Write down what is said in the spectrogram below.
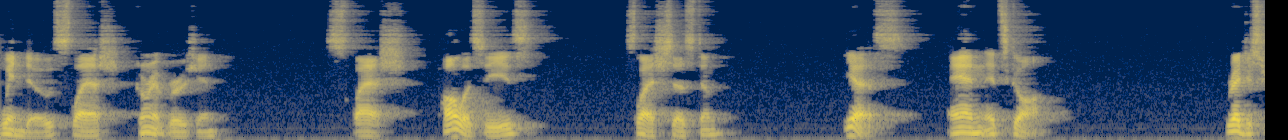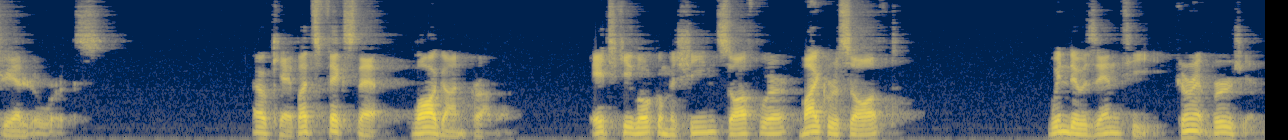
Windows slash current version slash policies slash system. Yes, and it's gone. Registry editor works. Okay, let's fix that logon problem. HK local machine, software, Microsoft, Windows NT, current version.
